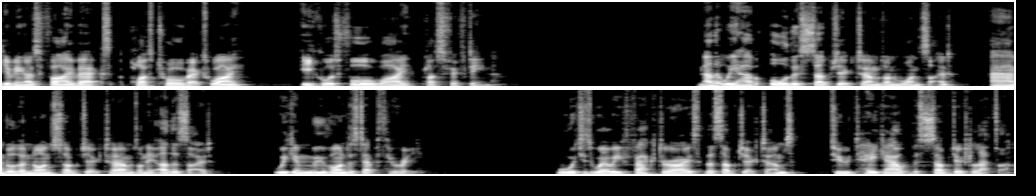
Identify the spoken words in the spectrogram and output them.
giving us 5x plus 12xy equals 4y plus 15. Now that we have all the subject terms on one side, and all the non-subject terms on the other side, we can move on to step 3, which is where we factorize the subject terms to take out the subject letter.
